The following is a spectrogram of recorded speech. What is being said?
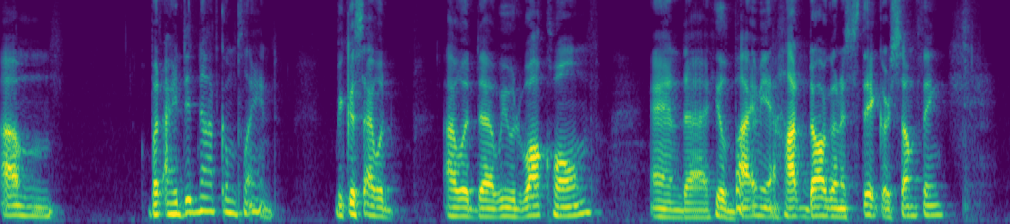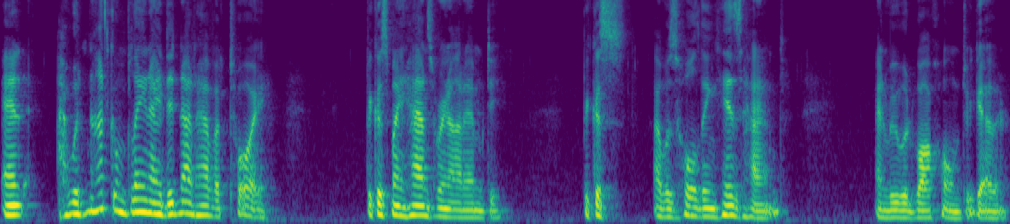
Um, but I did not complain because I would, I would, uh, we would walk home and uh, he'll buy me a hot dog on a stick or something. And I would not complain I did not have a toy because my hands were not empty, because I was holding his hand and we would walk home together.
